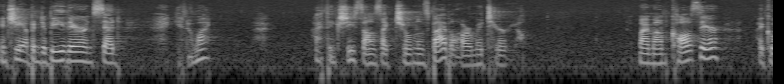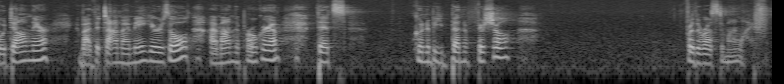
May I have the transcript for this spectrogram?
And she happened to be there and said, You know what? I think she sounds like children's Bible hour material. My mom calls there. I go down there, and by the time I'm eight years old, I'm on the program that's going to be beneficial for the rest of my life.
